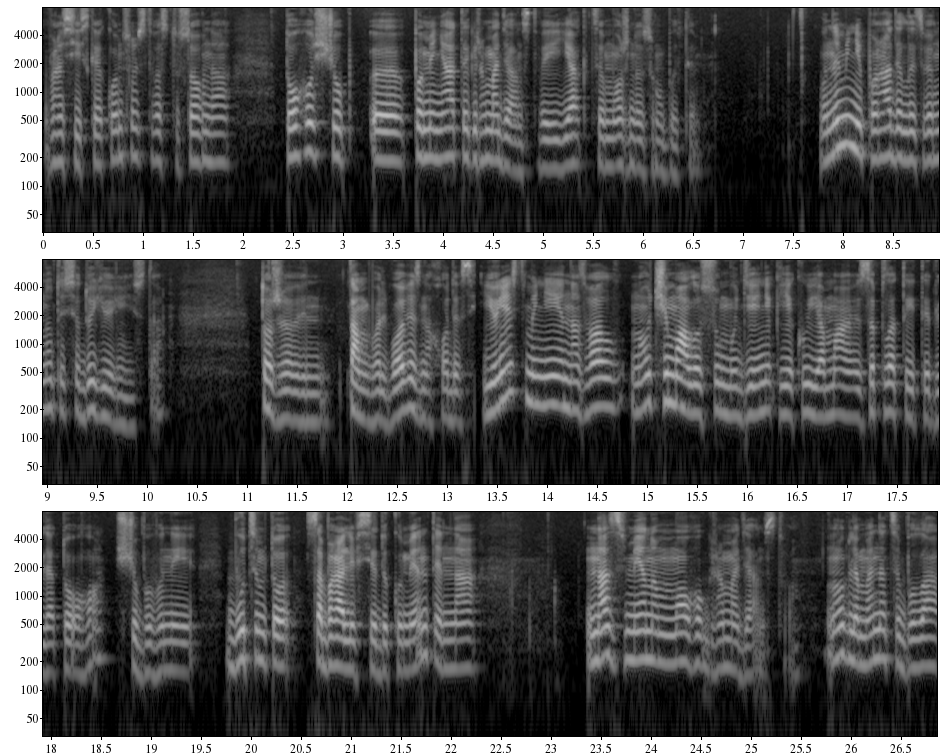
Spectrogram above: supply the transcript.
в російське консульство стосовно того, щоб е, поміняти громадянство і як це можна зробити. Вони мені порадили звернутися до юриста. Теж він там во Львові знаходився. Юрист мені назвав ну, чималу суму денег, яку я маю заплатити для того, щоб вони буцімто зібрали всі документи на, на зміну мого громадянства. Ну, для мене це була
